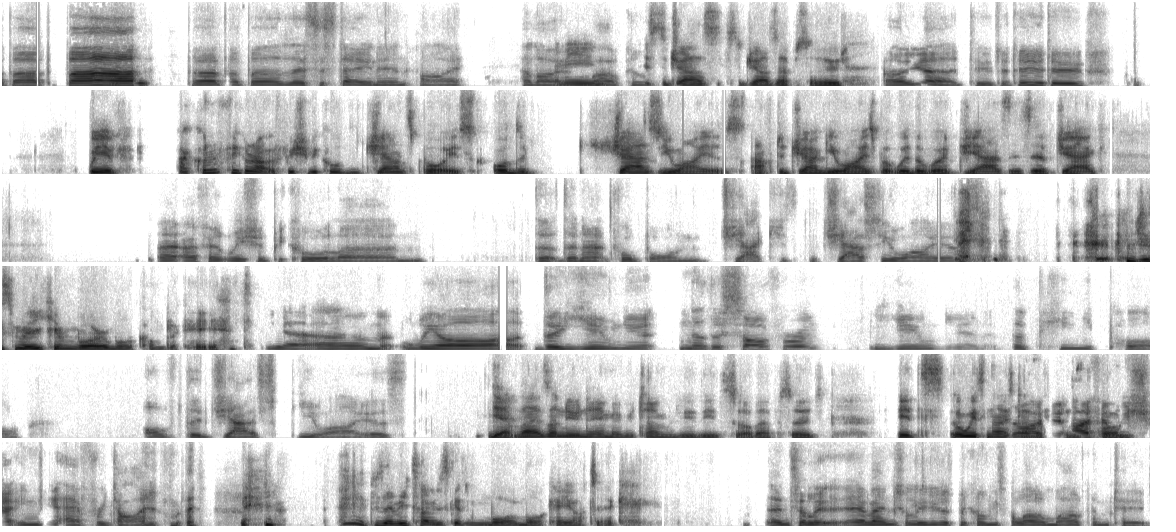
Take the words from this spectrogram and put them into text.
ba ba ba ba ba ba. This is staying in. Hi, hello, I mean, welcome. it's the jazz. It's the jazz episode. Oh yeah, do do do do. With I couldn't figure out if we should be called Jazz Boys or the Jazz UIers after Jaguars, but with the word jazz instead of jag. I, I think we should be called um the the natural born jag jazz UIers. Just make it more and more complicated. yeah, um, we are the union, no, the sovereign union, the people of the jazz UIers. Yeah, that is our new name every time we do these sort of episodes. It's always nice No, to I, have I think we change it every time Because every time it just gets more and more chaotic. until it eventually just becomes hello and welcome to.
